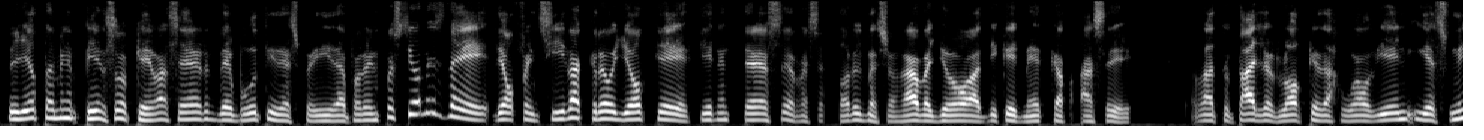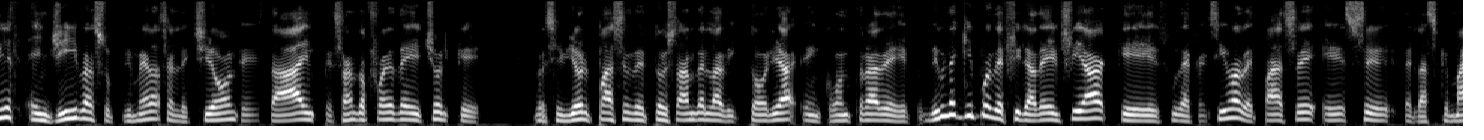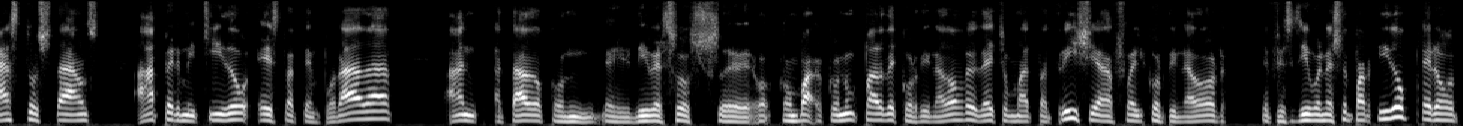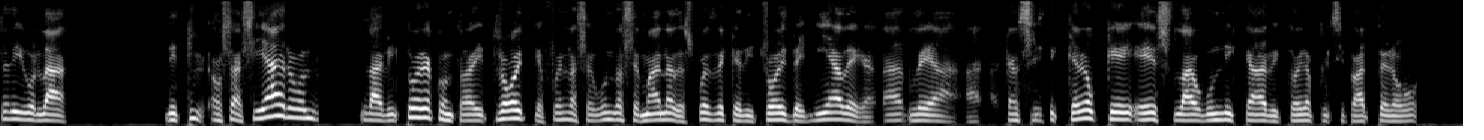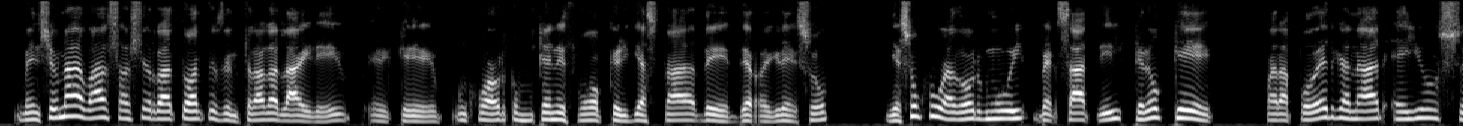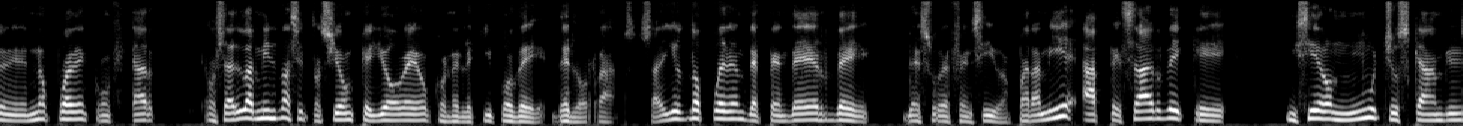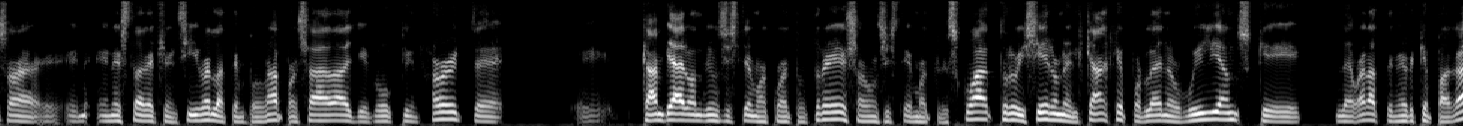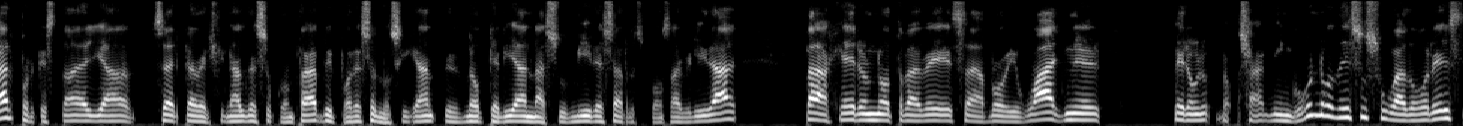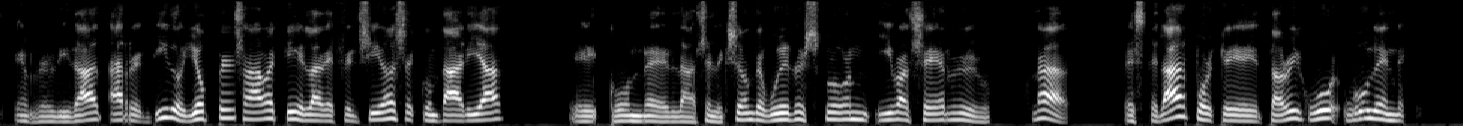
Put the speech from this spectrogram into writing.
Yo también pienso que va a ser debut y despedida, pero en cuestiones de, ofensiva, creo yo que tienen tres receptores. Mencionaba yo a DK Metcalf hace rato, Tyler Lockett ha jugado bien y Smith en Giva, su primera selección, está empezando. Fue de hecho el que recibió el pase de touchdown de la victoria en contra de, de, un equipo de Filadelfia que su defensiva de pase es eh, de las que más touchdowns ha permitido esta temporada. Han tratado con eh, diversos, eh, con, un par de coordinadores. De hecho, Matt Patricia fue el coordinador defensivo en ese partido, pero te digo, la, o sea, Seattle la victoria contra Detroit, que fue en la segunda semana después de que Detroit venía de ganarle a, Kansas City, creo que es la única victoria principal, pero mencionabas hace rato antes de entrar al aire eh, que un jugador como Kenneth Walker ya está de, de regreso y es un jugador muy versátil. Creo que para poder ganar ellos eh, no pueden confiar o sea, es la misma situación que yo veo con el equipo de, de los Rams. O sea, ellos no pueden depender de, de su defensiva. Para mí, a pesar de que hicieron muchos cambios ah, en, esta defensiva, la temporada pasada llegó Clint Hurt, eh, eh, cambiaron de un sistema 4-3 a un sistema 3-4, hicieron el canje por Leonard Williams, que le van a tener que pagar porque está ya cerca del final de su contrato y por eso los gigantes no querían asumir esa responsabilidad. Trajeron otra vez a Bobby Wagner, pero o sea, ninguno de esos jugadores en realidad ha rendido. Yo pensaba que la defensiva secundaria eh, con eh, la selección de Witherspoon iba a ser una estelar porque Tariq Woolen,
